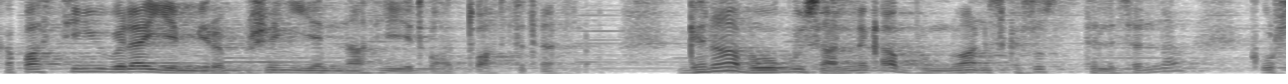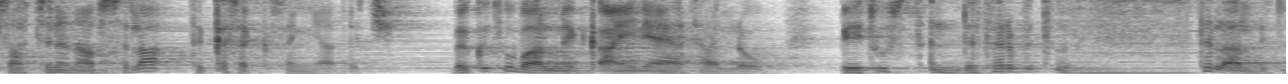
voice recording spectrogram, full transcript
ከፓስቲኒው በላይ የሚረብሸኝ የእናቴ የጠዋት ጠዋት ፍጥነት ነው። ገና በወጉ ሳልነቃ ቡኗን እስከ ሶስት ትልስና ቁርሳችንን አብስላ ትቀሰቅሰኛለች። በቅጡ ባልነቃ አይኔ አያታለሁ። ቤት ውስጥ እንደ ተርብ ጥዝ ትላለች።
